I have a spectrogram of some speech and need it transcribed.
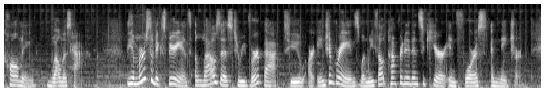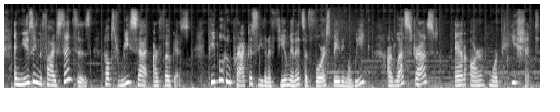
calming wellness hack. The immersive experience allows us to revert back to our ancient brains when we felt comforted and secure in forests and nature. And using the five senses helps reset our focus. People who practice even a few minutes of forest bathing a week are less stressed and are more patient.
